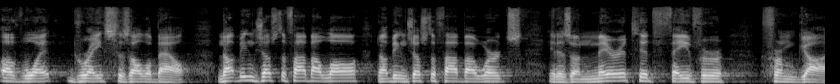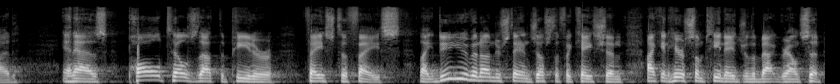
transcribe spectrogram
of what grace is all about. Not being justified by law, not being justified by works. It is unmerited favor from God. And as Paul tells that to Peter face to face, like, do you even understand justification? I can hear some teenager in the background said,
